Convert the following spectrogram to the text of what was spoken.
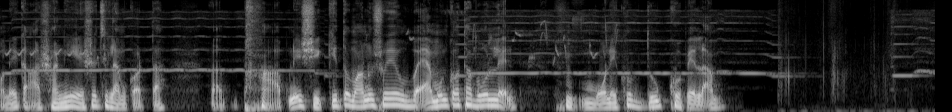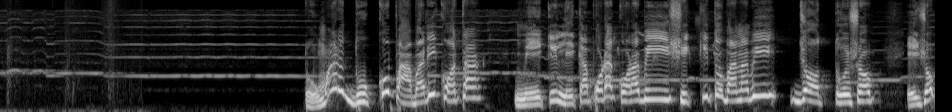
অনেক আশা নিয়ে এসেছিলাম কর্তা। আপনি শিক্ষিত মানুষ হয়ে এমন কথা বললেন মনে খুব দুঃখ পেলাম। তোমার দুঃখ পাবারই কথা। মেয়েকে লেখাপড়া করাবি শিক্ষিত বানাবি যত সব। এইসব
